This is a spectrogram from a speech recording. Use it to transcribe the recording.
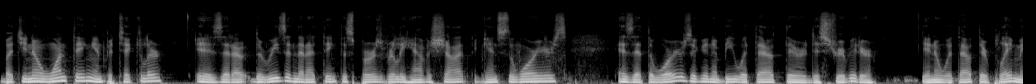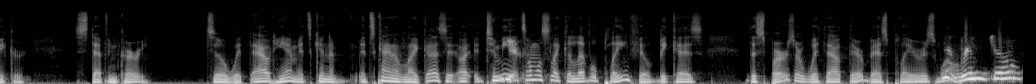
But you know, one thing in particular is that I, the reason that I think the Spurs really have a shot against the Warriors is that the Warriors are going to be without their distributor, you know, without their playmaker, Stephen Curry. So without him, it's gonna it's kind of like us. It, uh, to me, Yeah. it's almost like a level playing field because the Spurs are without their best player as well. Really, Joe?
